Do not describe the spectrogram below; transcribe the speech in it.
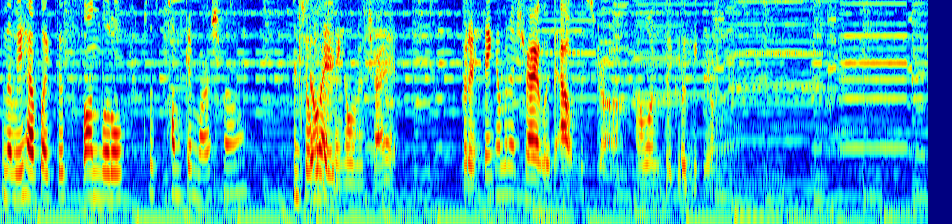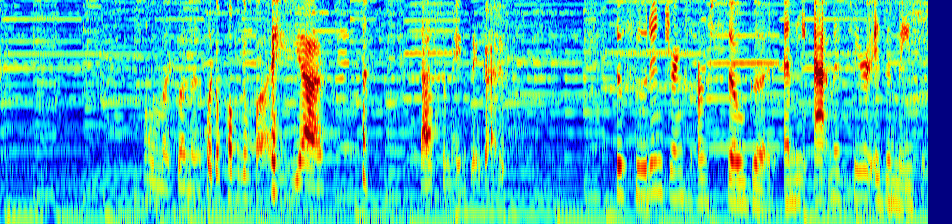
And then we have like this fun little just pumpkin marshmallow. Enjoy. Oh, I think I want to try it. But I think I'm gonna try it without the straw. I want the cookie crumb. Oh my goodness. It's like a pumpkin pie. Yes. That's amazing, guys. The food and drinks are so good, and the atmosphere is amazing.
